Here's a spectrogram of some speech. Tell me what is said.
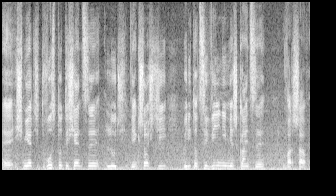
e, śmierć 200 tysięcy ludzi, w większości byli to cywilni mieszkańcy Warszawy.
